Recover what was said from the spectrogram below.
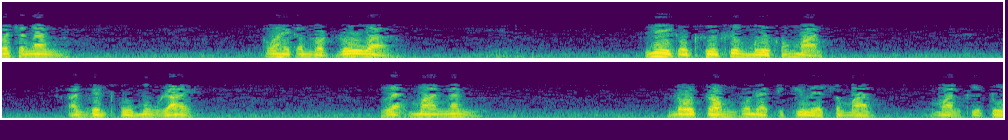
ราะฉะนั้น ก็ให้กำหนดรู้ว่า นี่ก็คือเครื่องมือของมารอันเป็นภูมิมุ่งร้าย และมารนั่นโดยตรงก็ได้กิเลสสมานมันคือตัว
